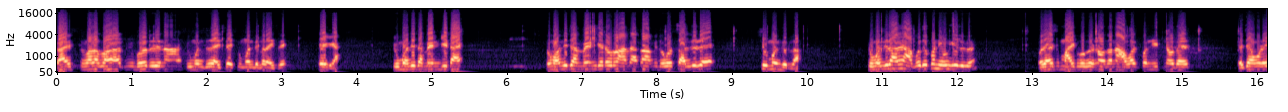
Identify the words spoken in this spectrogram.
काय तुम्हाला बघा तुम्ही बघत होते ना शिव मंदिर जायचंय शिव मंदिरला जायचंय. हे घ्या. शिव मंदिरचा मेन गेट आहे. शिव मंदिरच्या मेन गेटवरून आम्ही आता आम्ही दोघं चाललेलो आहे शिव मंदिरला शिव मंदिरला आम्ही अगोदर पण येऊन गेलेलो आहे. माईक वगैरे नव्हता ना आवाज पण नीट नव्हता. त्याच्यामुळे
